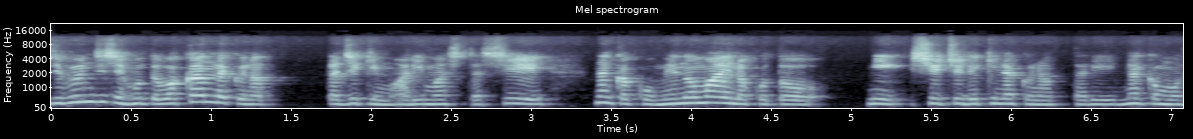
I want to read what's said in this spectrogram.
自分自身本当分かんなくなった時期もありましたしなんかこう目の前のことに集中できなくなったりなんかもう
